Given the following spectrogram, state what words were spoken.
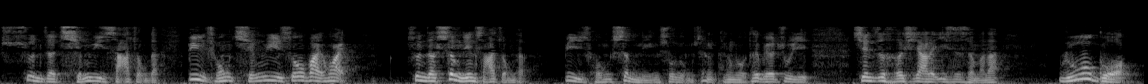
顺着情欲撒种的，必从情欲收败坏；顺着圣灵撒种的，必从圣灵收永生。听懂？特别要注意，先知何西亚的意思是什么呢？如果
